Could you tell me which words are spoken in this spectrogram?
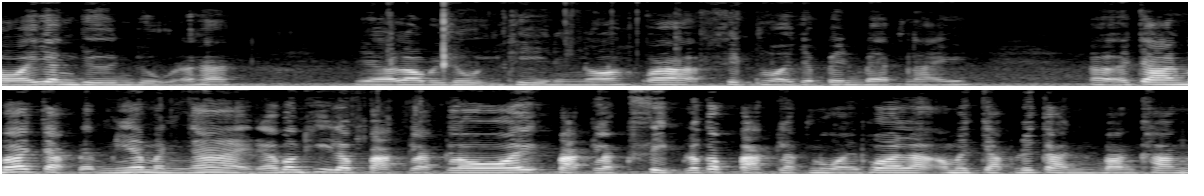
ร้อยยังยืนอยู่นะคะ เดี๋ยวเราไปดูอีกทีหนึ่งเนาะว่าสิบหน่วยจะเป็นแบบไหนอาจารย์ว่าจับแบบนี้มันง่ายแล้วบางทีเราปักหลักร้อยปักหลักสิบแล้วก็ปักหลักหน่วยพอเราเอามาจับด้วยกันบางครั้ง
